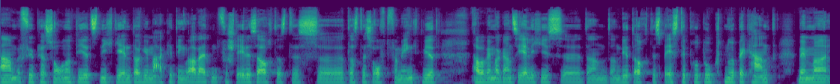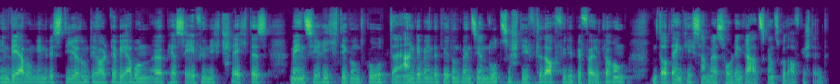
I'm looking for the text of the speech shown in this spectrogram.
ähm, für Personen, die jetzt nicht jeden Tag im Marketing arbeiten. Verstehe das auch, dass das, äh, dass das oft vermengt wird. Aber wenn man ganz ehrlich ist, äh, dann, dann wird auch das beste Produkt nur bekannt, wenn man in Werbung investiert. Und ich halte Werbung äh, per se für nichts Schlechtes, wenn sie richtig und gut äh, angewendet wird und wenn sie einen Nutzen stiftet, auch für die Bevölkerung. Und da denke ich, sind wir als Holding Graz ganz gut aufgestellt.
